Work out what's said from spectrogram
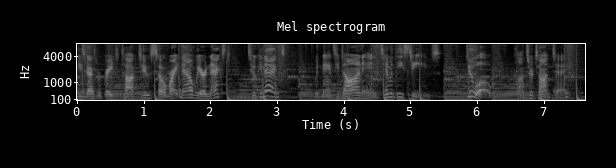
these guys were great to talk to. So, right now, we are next to connect with Nancy Dahn and Timothy Steeves, duo Concertante.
